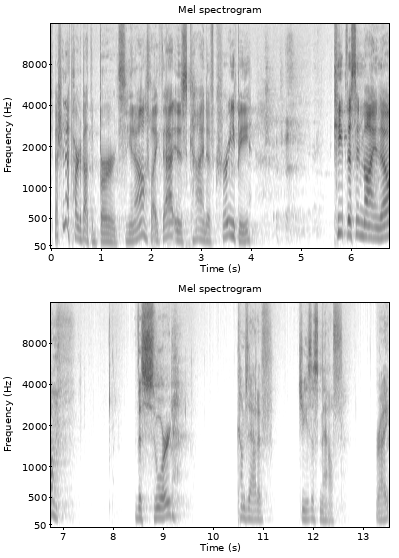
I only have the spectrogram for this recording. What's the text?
especially that part about the birds, you know? Like that is kind of creepy. Keep this in mind though. The sword comes out of Jesus' mouth, right?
